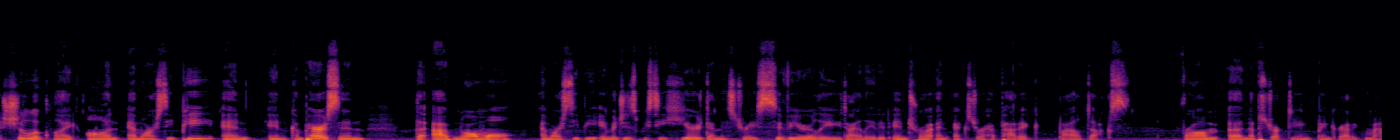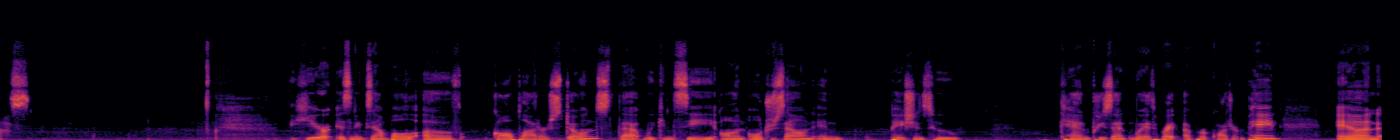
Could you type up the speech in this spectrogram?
should look like on MRCP, and in comparison, the abnormal MRCP images we see here demonstrate severely dilated intra and extrahepatic bile ducts from an obstructing pancreatic mass. Here is an example of gallbladder stones that we can see on ultrasound in patients who can present with right upper quadrant pain. And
